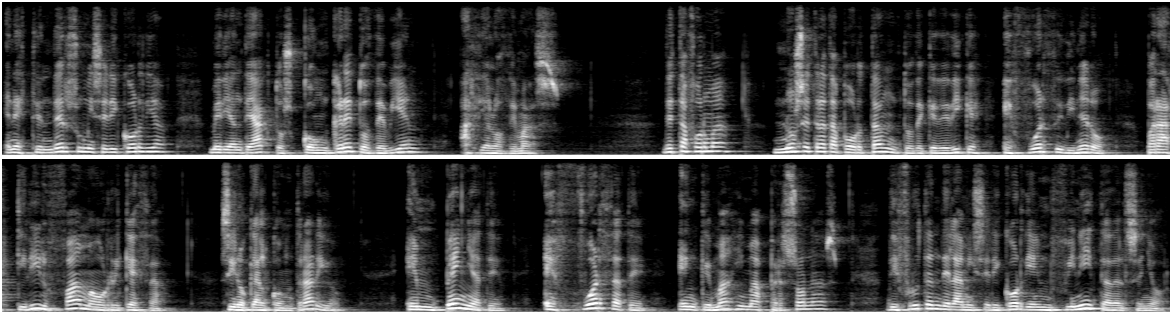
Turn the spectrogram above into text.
en extender su misericordia mediante actos concretos de bien hacia los demás. De esta forma, no se trata por tanto de que dediques esfuerzo y dinero para adquirir fama o riqueza, sino que al contrario, empeñate, esfuérzate en que más y más personas disfruten de la misericordia infinita del Señor.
